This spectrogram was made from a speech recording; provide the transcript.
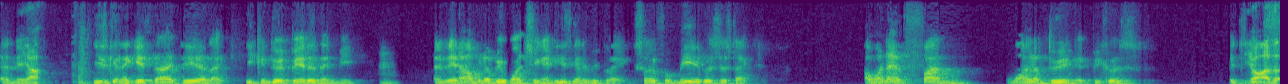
and then yeah. he's going to get the idea like he can do it better than me mm. and then yeah. i'm going to be watching and he's going to be playing so for me it was just like i want to have fun while i'm doing it because it's, yeah, other,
